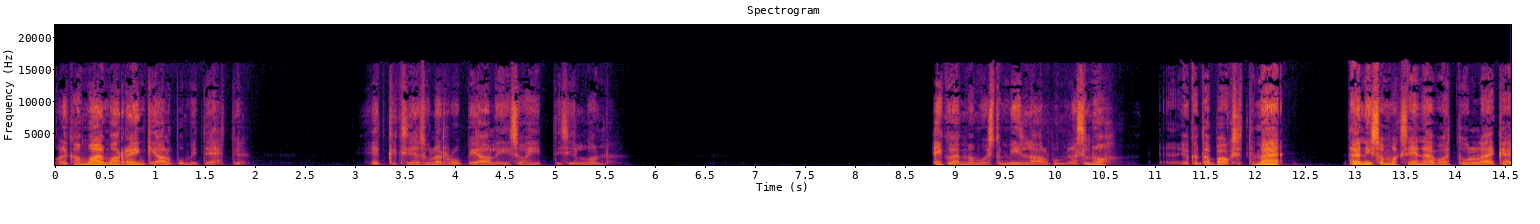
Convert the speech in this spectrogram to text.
olikohan maailman renkialbumi tehty. Hetkeksi ja sulle rupia oli iso hitti silloin. Eikö en mä muista millä albumilla. No, joka tapauksessa, mä tämän isommaksi ei enää voi tulla, eikä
